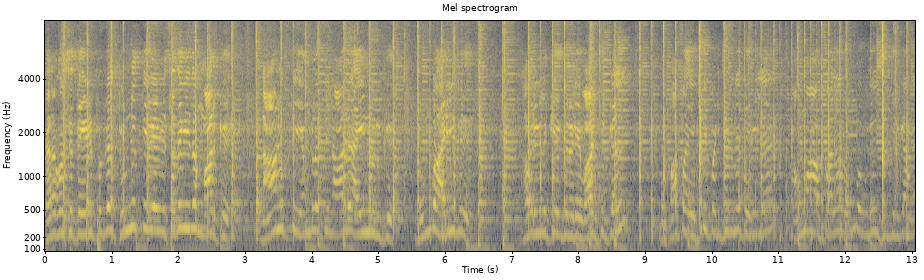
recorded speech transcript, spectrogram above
கரகோஷத்தை எழுப்புகள் தொண்ணூற்றி ஏழு சதவீதம் மார்க்கு நானூற்றி எண்பத்தி நாலு ஐநூறுக்கு. ரொம்ப அறிவு அவர்களுக்கு எங்களுடைய வாழ்த்துக்கள். இந்த பாப்பா எப்படி படிச்சதுன்னு தெரியல. அம்மா அப்பாலாம் ரொம்ப உதவி செஞ்சுருக்காங்க.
